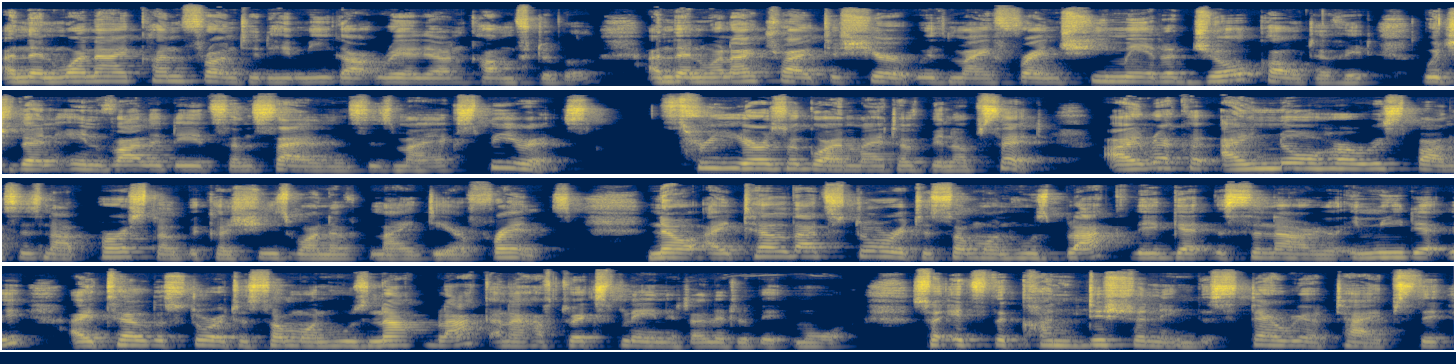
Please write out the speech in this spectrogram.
And then when I confronted him, he got really uncomfortable. And then when I tried to share it with my friend, she made a joke out of it, which then invalidates and silences my experience three years ago, I might have been upset. I reckon I know her response is not personal because she's one of my dear friends. Now, I tell that story to someone who's black, they get the scenario immediately. I tell the story to someone who's not black, and I have to explain it a little bit more. So it's the conditioning, the stereotypes, the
